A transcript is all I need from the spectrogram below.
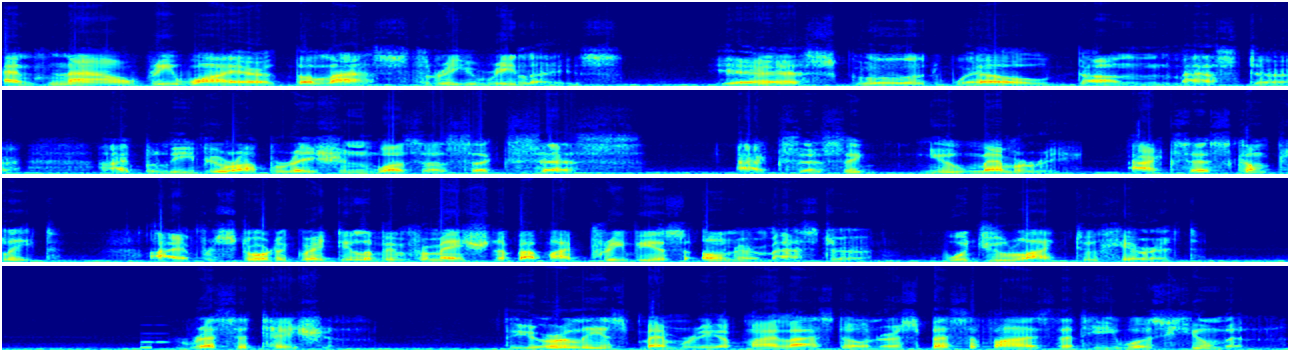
And now rewire the last three relays. Yes, good. Well done, Master. I believe your operation was a success. Accessing new memory. Access complete. I have restored a great deal of information about my previous owner, Master. Would you like to hear it? Recitation. The earliest memory of my last owner specifies that he was human,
